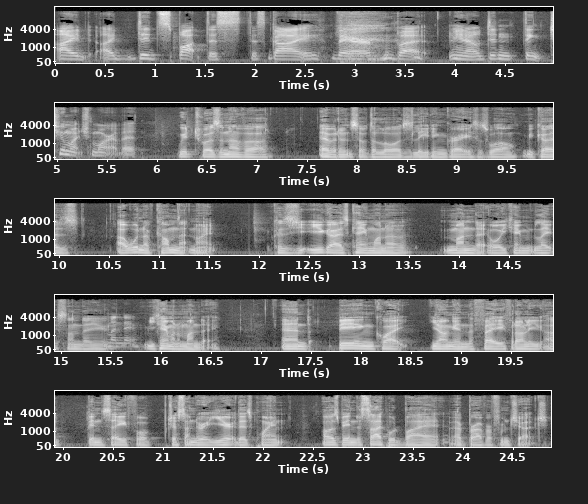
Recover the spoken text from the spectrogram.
I I did spot this this guy there, but you know, didn't think too much more of it. which was another evidence of the Lord's leading grace as well, because I wouldn't have come that night because you, you guys came on a Monday or you came late Sunday. Monday. You came on a Monday, and being quite young in the faith, I'd only I'd been saved for just under a year at this point. I was being discipled by a brother from church,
